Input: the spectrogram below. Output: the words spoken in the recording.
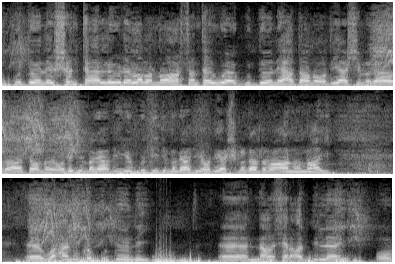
u guddoonay shantaa lowdha laba noo harsan tahay waa guddoonay haddaanu odayaashii magaalada haddaanu odagii magaalada iyo guddidii magaalada iyo odayaashii magaaladaba aanu nahay. Waxaanu ka guddoonay naasir cabdilaahi oo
